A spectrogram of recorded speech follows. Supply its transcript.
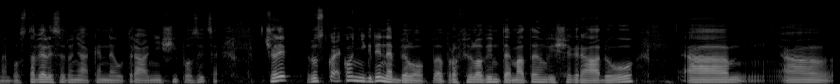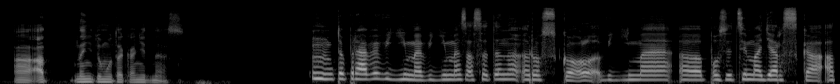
nebo stavěli se do nějaké neutrálnější pozice. Čili Rusko jako nikdy nebylo profilovým tématem Vyšegrádu a, a, a, a není tomu tak ani dnes. Mm, to právě vidíme. Vidíme zase ten rozkol, vidíme uh, pozici Maďarska a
